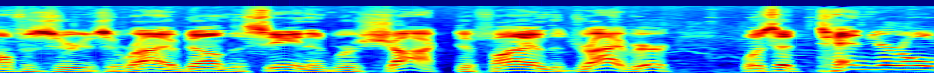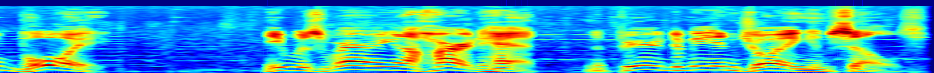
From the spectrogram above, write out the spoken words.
Officers arrived on the scene and were shocked to find the driver was a 10 year old boy. He was wearing a hard hat and appeared to be enjoying himself.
